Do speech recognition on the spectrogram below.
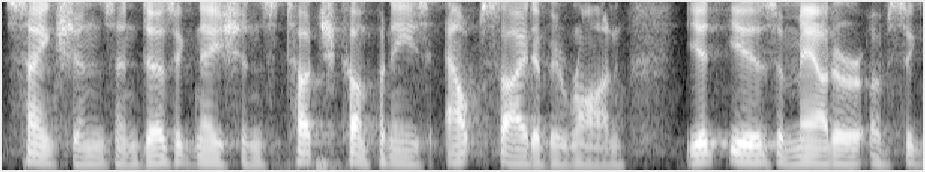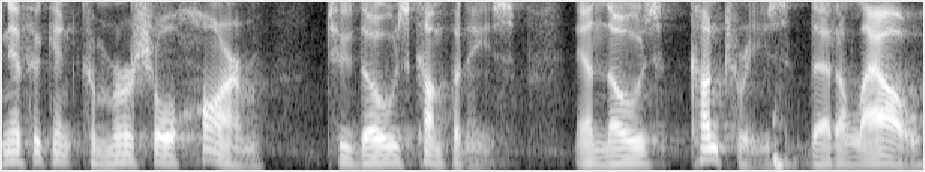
sanctions and designations touch companies outside of Iran, it is a matter of significant commercial harm to those companies and those countries that allow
